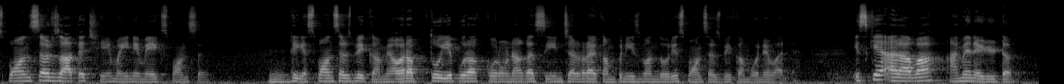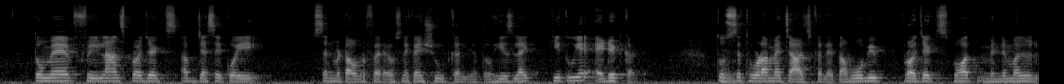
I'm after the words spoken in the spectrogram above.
स्पॉन्सर्स आते हैं छः महीने में एक स्पॉन्सर हम्म। ठीक है स्पॉन्सर्स भी कम है। और अब तो ये पूरा कोरोना का सीन चल रहा है कंपनीज़ बंद हो रही है स्पॉन्सर्स भी कम होने वाले हैं। इसके अलावा आई एम एन एडिटर तो मैं फ्रीलांस प्रोजेक्ट्स अब जैसे कोई सिनेमाटोग्राफर है उसने कहीं शूट कर लिया तो ही इज़ लाइक कि तू ये एडिट कर दे। तो उससे हम्म। थोड़ा मैं चार्ज कर लेता हूँ। वो भी प्रोजेक्ट्स बहुत मिनिमल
